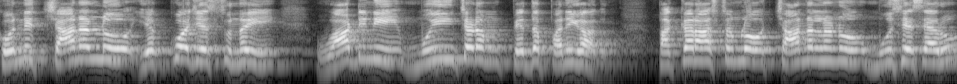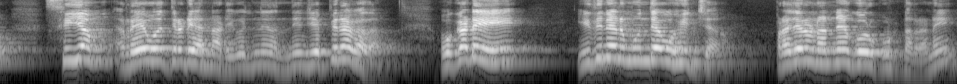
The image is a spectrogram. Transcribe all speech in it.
కొన్ని ఛానళ్ళు ఎక్కువ చేస్తున్నాయి. వాటిని ముయించడం పెద్ద పని కాదు. పక్క రాష్ట్రంలో ఛానళ్ళను మూసేశారు. సీఎం రేవంత్ రెడ్డి అన్నాడు. నేను నేను చెప్పినా కదా. ఒకటి ఇది నేను ముందే ఊహించాను. ప్రజలు నన్నే కోరుకుంటున్నారని.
